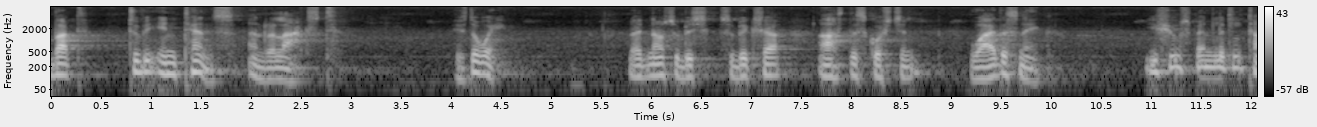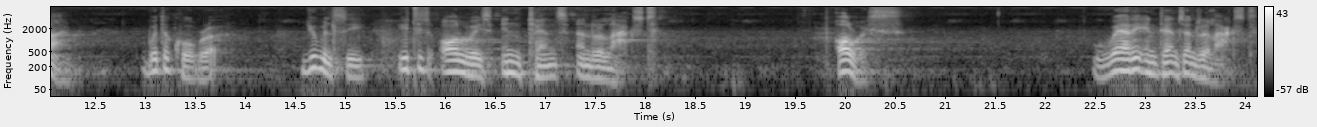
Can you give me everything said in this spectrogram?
but to be intense and relaxed is the way. Right now Subish, Subiksha asked this question, why the snake? If you spend little time with a cobra, you will see it is always intense and relaxed. Always. Very intense and relaxed.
